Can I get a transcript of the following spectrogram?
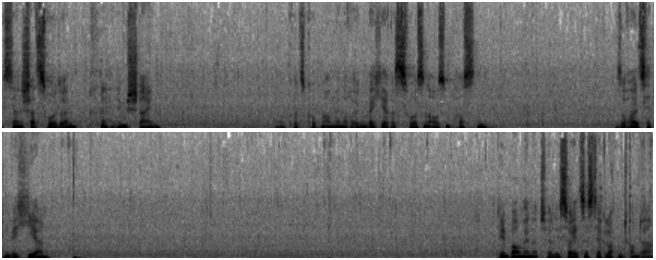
Ist da eine Schatztruhe drin? Im Stein. Mal kurz gucken, haben wir noch irgendwelche Ressourcen Außenposten? Also Holz hätten wir hier. Den bauen wir natürlich. So, jetzt ist der Glockenturm da.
